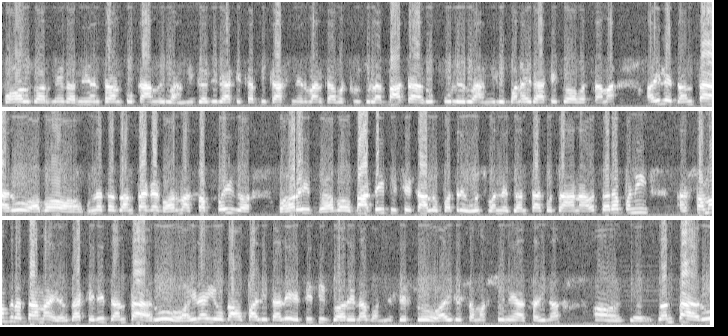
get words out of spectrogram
पहल गर्ने र नियन्त्रणको कामहरू हामी गरिराखेका विकास निर्माणका अब ठुल्ठुला बाटाहरू पुलहरू हामीले बनाइराखेको अवस्थामा अहिले जनताहरू अब हुन त जनताका घरमा सबै घरै अब बाटै पछि कालो पत्रे होस् भन्ने जनताको चाहना हो तर पनि समग्रतामा हेर्दाखेरि जनताहरू होइन यो गाउँपालिकाले यति चिज गरेन भन्ने त्यस्तो अहिलेसम्म सुनेका छैन। जनताहरू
